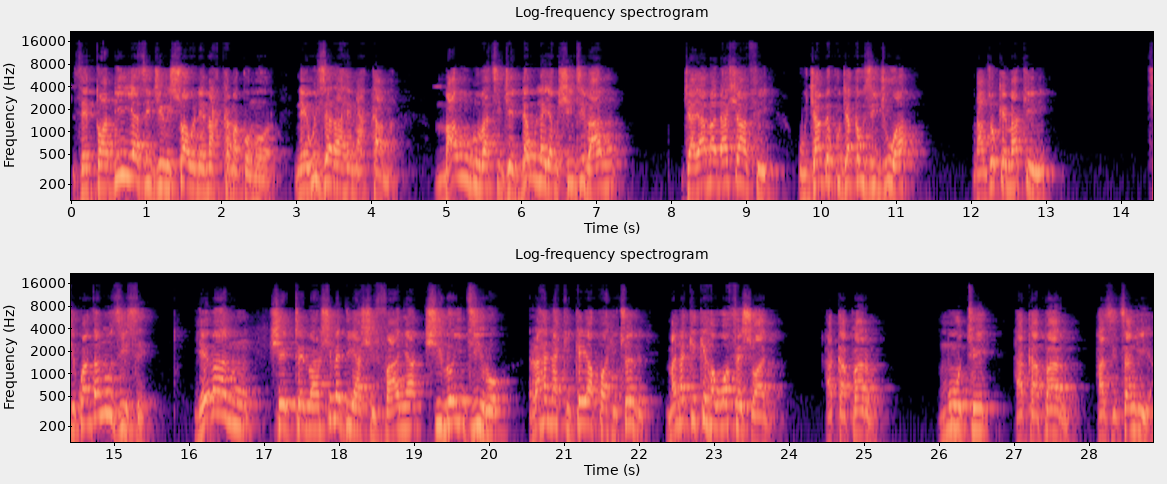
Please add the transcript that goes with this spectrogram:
zetwabia zijiriswawe ne mahkama komoro ne wizara he mahkama. Maulu vatije daula ya mshinzi vanu jayama dashafi ujambe kujaka uzijua. Nganzoke makini. Tikwanza nuzise ye vanu arshime arshimedi yashifanya shilo idziro rahana kike yapwa hichwendi mana kike hauwafeswani hakaparmu mutwi hakaparmu hazitangia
